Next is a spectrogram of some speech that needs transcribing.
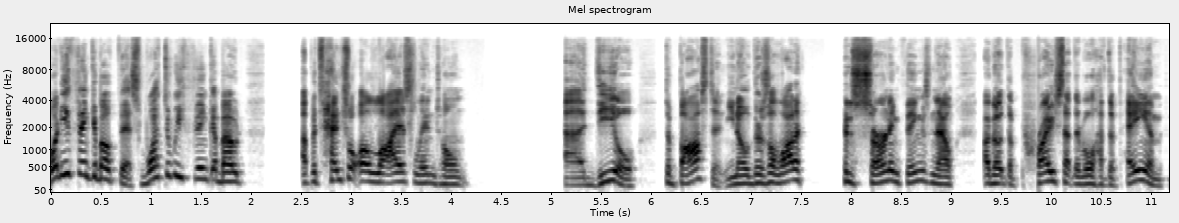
what do you think about this? What do we think about a potential Elias Lindholm uh, deal to Boston. You know, there's a lot of concerning things now about the price that they will have to pay him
